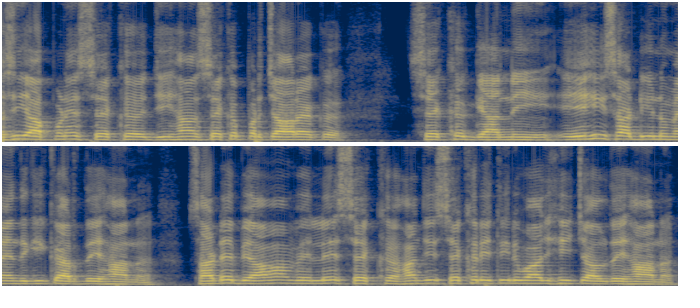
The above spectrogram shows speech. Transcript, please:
ਅਸੀਂ ਆਪਣੇ ਸਿੱਖ ਜੀ ਹਾਂ ਸਿੱਖ ਪ੍ਰਚਾਰਕ, ਸਿੱਖ ਗਿਆਨੀ, ਇਹੀ ਸਾਡੀ ਨੁਮਾਇੰਦਗੀ ਕਰਦੇ ਹਨ। ਸਾਡੇ ਵਿਆਹਾਂ ਵੇਲੇ ਸਿੱਖ, ਹਾਂਜੀ, ਸਿੱਖ ਰੀਤੀ ਰਿਵਾਜ ਹੀ ਚੱਲਦੇ ਹਨ।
